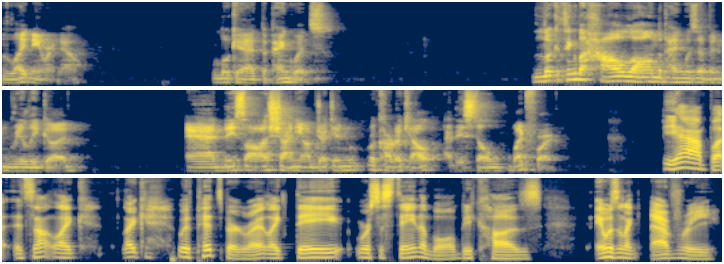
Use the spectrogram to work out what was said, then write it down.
the Lightning right now. Look at the Penguins. Look, think about how long the Penguins have been really good, and they saw a shiny object in Rickard Rakell, and they still went for it. Yeah, but it's not like like with Pittsburgh, right? Like they were sustainable because it wasn't like every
